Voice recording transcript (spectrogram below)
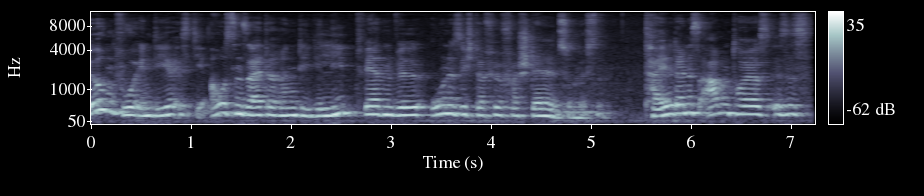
Irgendwo in dir ist die Außenseiterin, die geliebt werden will, ohne sich dafür verstellen zu müssen. Teil deines Abenteuers ist es,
